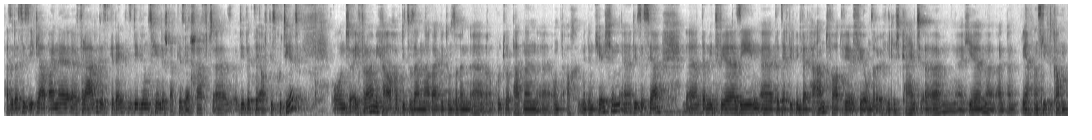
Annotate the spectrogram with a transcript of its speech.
Also das ist, ich glaube, eine äh, Frage des Gedenkens, die wir uns hier in der Stadtgesellschaft, äh, die wird sehr oft diskutiert. Und ich freue mich auch auf die Zusammenarbeit mit unseren äh, Kulturpartnern äh, und auch mit den Kirchen äh, dieses Jahr, äh, damit wir sehen äh, tatsächlich mit welcher Antwort wir für unsere Öffentlichkeit äh, hier äh, an, ja, ans Licht kommen.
